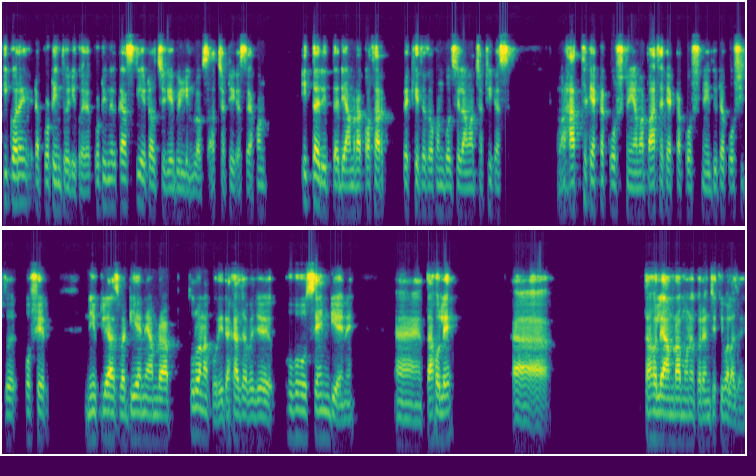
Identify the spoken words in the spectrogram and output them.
কি করে? এটা প্রোটিন তৈরি করে। প্রোটিনের কাজ কি? এটা হচ্ছে গিয়ে বিল্ডিং ব্লকস আচ্ছা ঠিক আছে, এখন ইত্যাদি ইত্যাদি আমরা কথার প্রেক্ষিতে তখন বলছিলাম আচ্ছা ঠিক আছে। আমার হাত থেকে একটা কোষ নেই, আমার পা থেকে একটা কোষ নেই, দুইটা কোষিত, কোষের নিউক্লিয়াস বা ডিএনএ আমরা তুলনা করি। দেখা যাবে যে হুবহু সেম ডিএনএ। তাহলে তাহলে আমরা মনে করেন যে কি বলা যায়?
